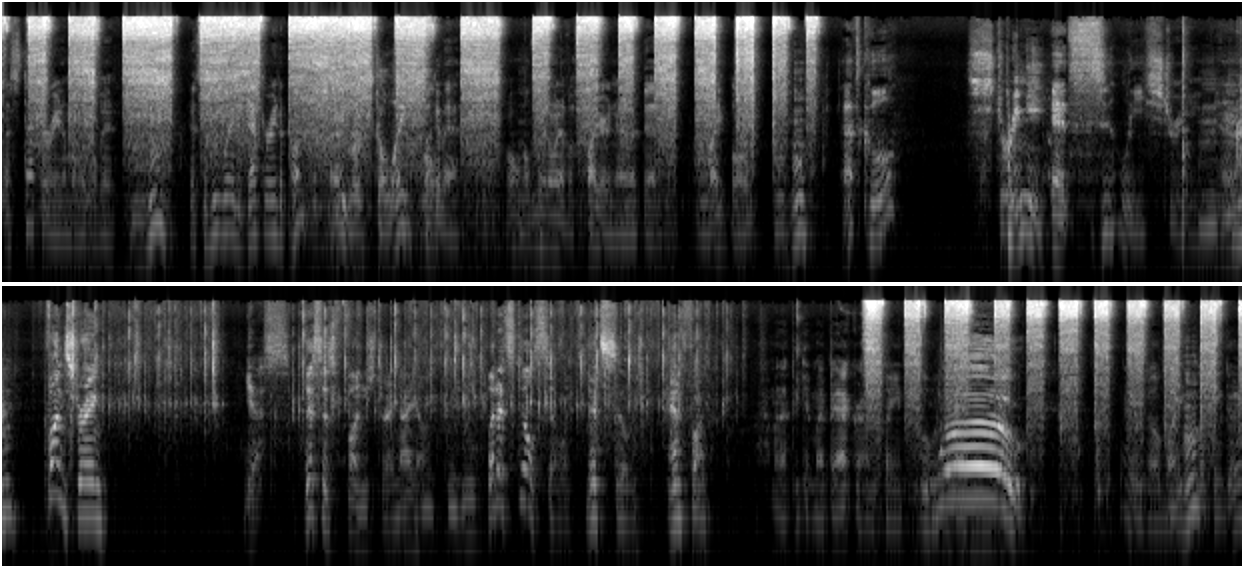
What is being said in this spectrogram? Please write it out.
Let's decorate them a little bit. Mm-hmm. It's a new way to decorate a pumpkin. He looks delightful. Look at that. Oh, hopefully I don't have a fire now with that light bulb. Mhm. That's cool. Stringy. It's silly string. huh? Mhm. Fun string. Yes. This is fun string, I know. Mm-hmm. But it's still silly. It's silly and fun. I'm gonna have to get my background clean. Ooh, Whoa! There you go, buddy. Mhm. Looking good.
